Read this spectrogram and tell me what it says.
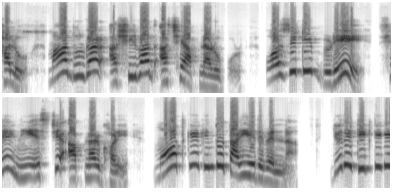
ভালো। মা দুর্গার আশীর্বাদ আছে আপনার ওপর পজিটিভ রে সে নিয়ে এসছে আপনার ঘরে। মদকে কিন্তু তাড়িয়ে দেবেন না। যদি টিকটিকি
